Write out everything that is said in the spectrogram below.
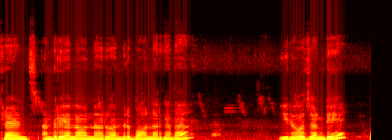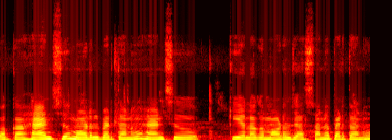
ఫ్రెండ్స్ అందరూ ఎలా ఉన్నారు? అందరూ బాగున్నారు కదా? ఈరోజు అండి ఒక హ్యాండ్స్ మోడల్ పెడతాను. హ్యాండ్స్కి ఎలాగ మోడల్ చేస్తానో పెడతాను.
